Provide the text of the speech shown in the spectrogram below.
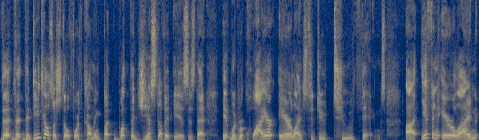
The the, the, details are still forthcoming, but what the gist of it is, is that it would require airlines to do two things. Uh, if an airline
